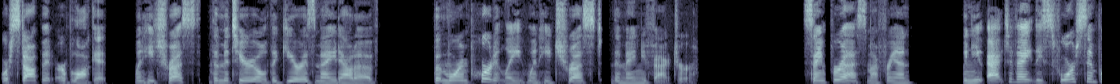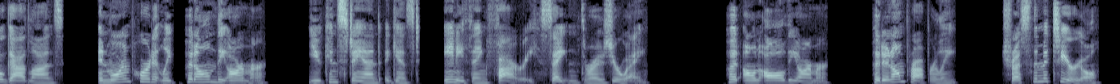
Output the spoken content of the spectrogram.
or stop it or block it when he trusts the material the gear is made out of, but more importantly, when he trusts the manufacturer. Same for us, my friend. When you activate these four simple guidelines, and more importantly, put on the armor, you can stand against anything fiery Satan throws your way. Put on all the armor, put it on properly, trust the material,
